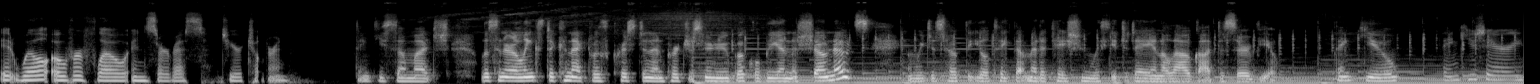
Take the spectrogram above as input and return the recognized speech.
it will overflow in service to your children. Thank you so much. Listener, links to connect with Kristen and purchase her new book will be in the show notes. And we just hope that you'll take that meditation with you today and allow God to serve you. Thank you. Thank you, Sherry.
